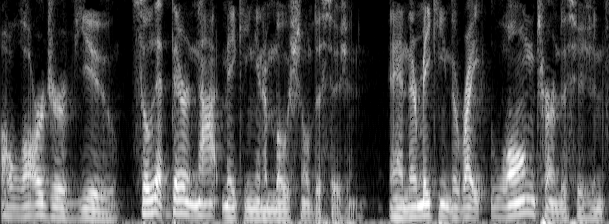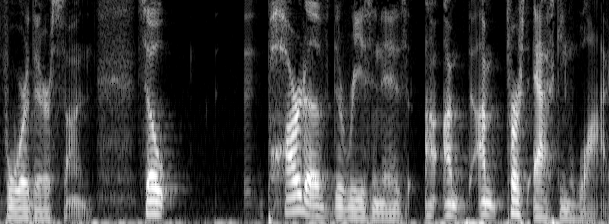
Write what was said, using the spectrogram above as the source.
a larger view so that they're not making an emotional decision and they're making the right long term decision for their son. So, part of the reason is I'm, I'm first asking why,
